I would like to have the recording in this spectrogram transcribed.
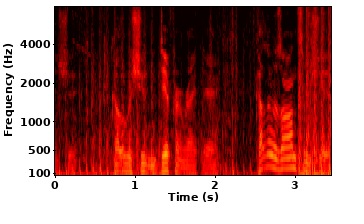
Oh shit. Cutler was shooting different right there. Cutler was on some shit.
